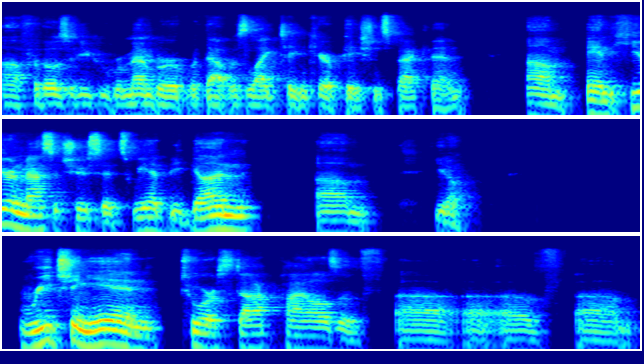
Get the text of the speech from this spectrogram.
Uh, for those of you who remember what that was like taking care of patients back then. Um, and here in Massachusetts, we had begun, um, you know, reaching in to our stockpiles of uh, of um,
